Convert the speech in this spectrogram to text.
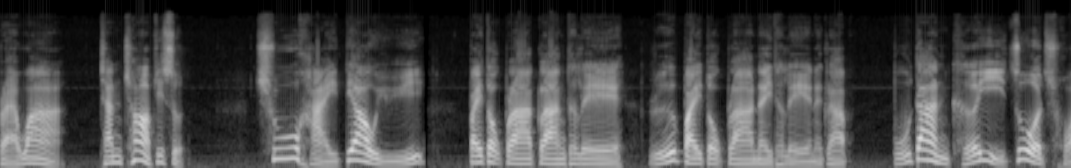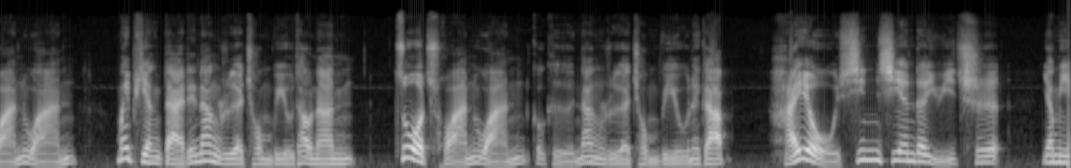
แปลว่า ฉันชอบที่สุด ชู่ไห่เตี้ยวหยีไปตกปลากลางทะเล หรือไปตกปลาในทะเลนะครับ不但可以坐船玩ไม่เพียงแต่ได้นั่งเรือชมวิวเท่านั้น坐船玩ก็คือนั่งเรือชมวิวนะครับ还有新鲜的鱼吃ยังมี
